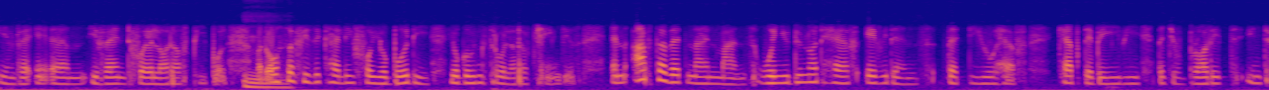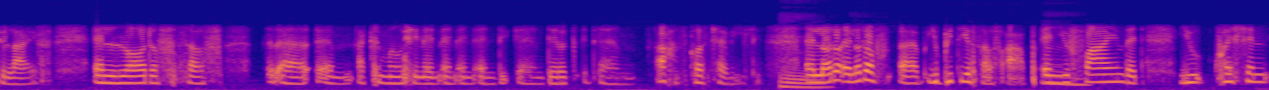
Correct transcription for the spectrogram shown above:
um, event for a lot of people, but also physically for your body, you're going through a lot of changes. And after that nine months, when you do not have evidence that you have kept the baby, that you've brought it into life, a lot of self uh, um, accumulation and and and and, and direct, um, ah, it's called chabile. a lot of a lot of uh, you beat yourself up and you find that you question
